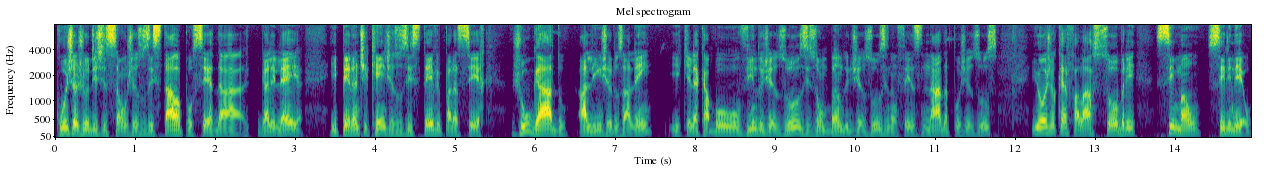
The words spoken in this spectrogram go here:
cuja jurisdição Jesus estava por ser da Galileia e perante quem Jesus esteve para ser julgado ali em Jerusalém e que ele acabou ouvindo Jesus e zombando de Jesus e não fez nada por Jesus. E hoje eu quero falar sobre Simão Sirineu,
